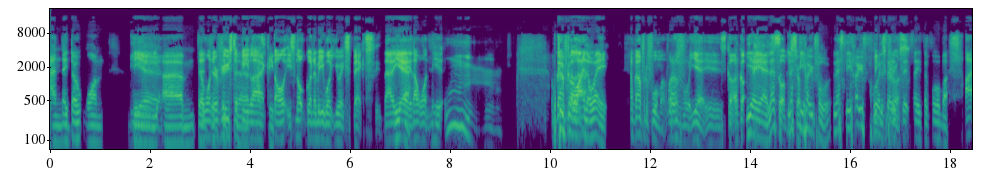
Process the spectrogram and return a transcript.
and they don't want the Yeah. um They the, want the reviews to be like, no, it's not going to be what you expect. That, yeah, Yeah. want to hear. Mm. I'm going could for go the either latter. way. I'm going for the former. For? Yeah, it's got. got Yeah, yeah. Let's let's be hopeful. Let's be hopeful. and say, say, say the former. Uh,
